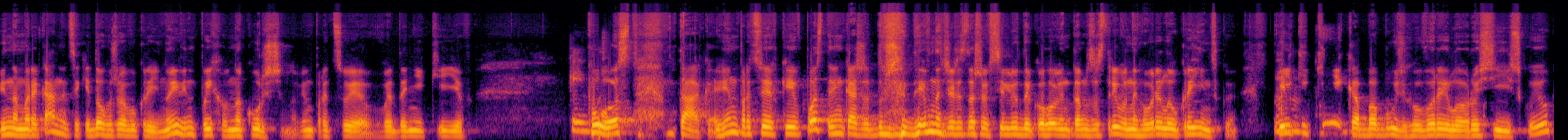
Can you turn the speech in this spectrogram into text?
Він американець, який довго живе в Україні. Ну і він поїхав на Курщину. Він працює в виданні Київ Київ. Пост. Так, він працює в Київ Пост. і Він каже, дуже дивно через те, що всі люди, кого він там зустрів, вони говорили українською. Тільки кілька бабусь говорило російською,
